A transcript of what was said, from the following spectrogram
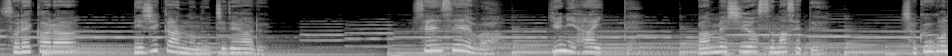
それから2時間の後である。先生は湯に入って晩飯を済ませて食後の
